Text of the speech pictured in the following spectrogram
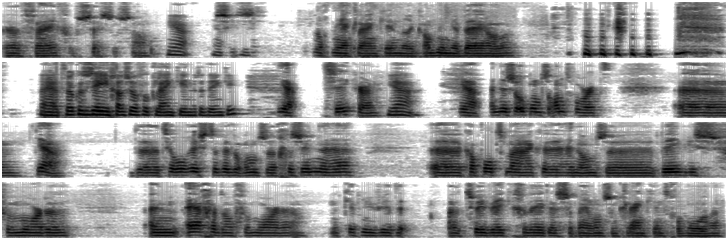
uh, 5 of 6 of zo. Ja, ja precies. Nog meer kleinkinderen, ik kan het niet meer bijhouden. nou ja, het is ook een zegen, zoveel kleinkinderen, denk ik. Ja, zeker. Ja. Ja, en dus ook ons antwoord. Uh, ja, de terroristen willen onze gezinnen uh, kapot maken en onze baby's vermoorden. En erger dan vermoorden. Ik heb nu weer de, uh, twee weken geleden is bij ons een kleinkind geboren.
